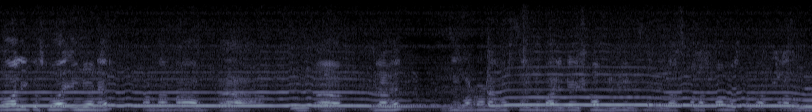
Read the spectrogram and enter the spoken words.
নোয়ালি কুসুয়া ইউনিয়নের আহ, গ্রামের যে ঘটনাটা ঘটছে যে বাড়িটাই সব ভেঙে গেছে যে গাছপালা সমস্ত গাছপালা ভেঙে।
